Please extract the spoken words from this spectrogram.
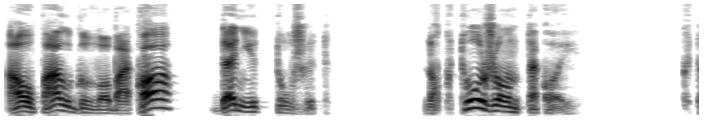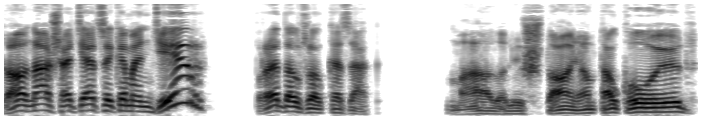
а упал глубоко, да не тужит. Но кто же он такой? — Кто наш отец и командир? — продолжал казак. — Мало ли что о нем толкуют.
